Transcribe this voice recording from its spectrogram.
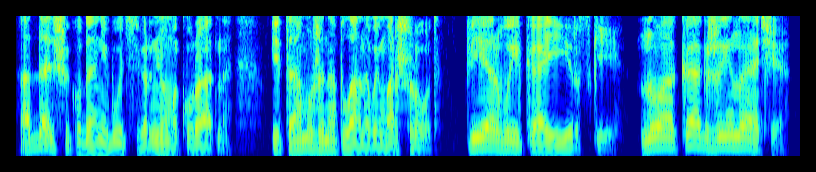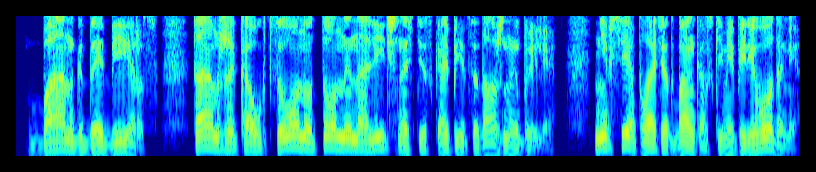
а дальше куда-нибудь свернем аккуратно. И там уже на плановый маршрут. Первый Каирский. Ну а как же иначе? Банк де Бирс. Там же к аукциону тонны наличности скопиться должны были. Не все платят банковскими переводами,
